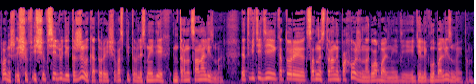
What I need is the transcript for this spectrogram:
помнишь, еще, еще все люди это живы, которые еще воспитывались на идеях интернационализма. Это ведь идеи, которые, с одной стороны, похожи на глобальные идеи, идеи глобализма и там,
